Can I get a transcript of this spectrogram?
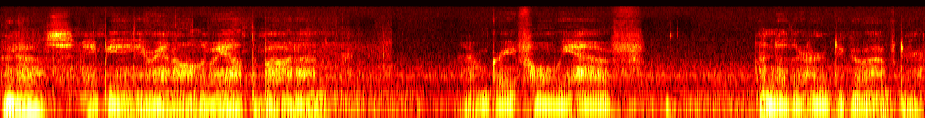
Who knows? Maybe they ran all the way out the bottom. I'm grateful we have another herd to go after.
